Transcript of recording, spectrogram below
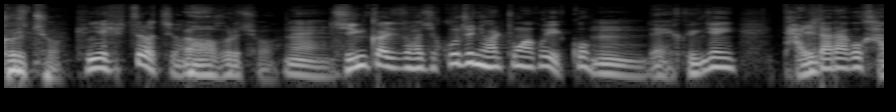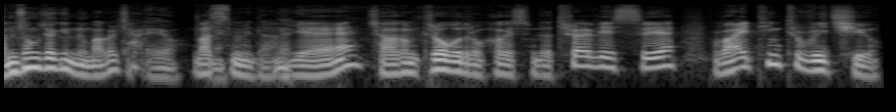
그렇죠. 굉장히 휩쓸었죠. 어, 그렇죠. 네. 지금까지도 사실 꾸준히 활동하고 있고, 음. 네, 굉장히 달달하고 감성적인 음악을 잘해요. 맞습니다. 네. 예. 자, 그럼 들어보도록 하겠습니다. 트래비스의 Writing to Reach You.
